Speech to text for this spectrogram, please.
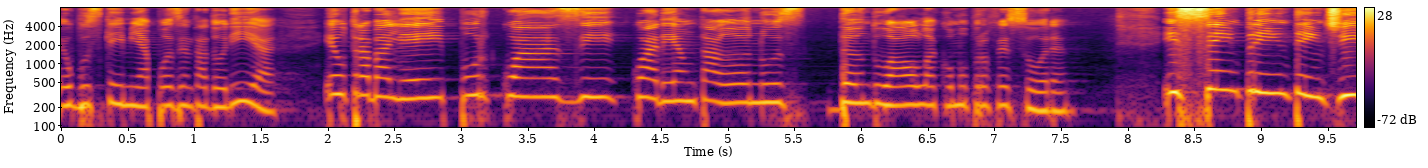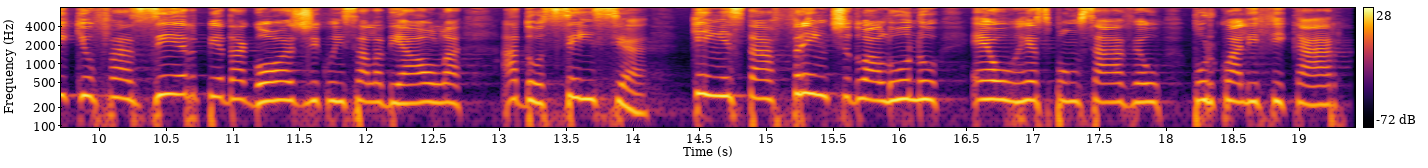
eu busquei minha aposentadoria, eu trabalhei por quase 40 anos dando aula como professora. E sempre entendi que o fazer pedagógico em sala de aula, a docência, quem está à frente do aluno é o responsável por qualificar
